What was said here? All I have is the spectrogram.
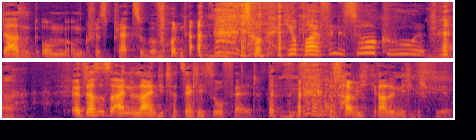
da sind, um, um Chris Pratt zu bewundern. so, your boyfriend is so cool. Ja. Äh, Das ist eine Line, die tatsächlich so fällt. das habe ich gerade nicht gespielt.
